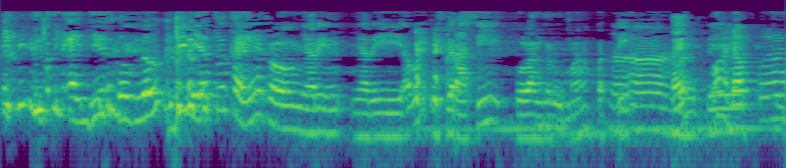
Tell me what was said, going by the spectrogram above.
petik. Petik anjir goblok. Jadi dia tuh kayaknya kalau nyari nyari apa inspirasi pulang ke rumah petik Ah, teh, petik. wah dapet.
